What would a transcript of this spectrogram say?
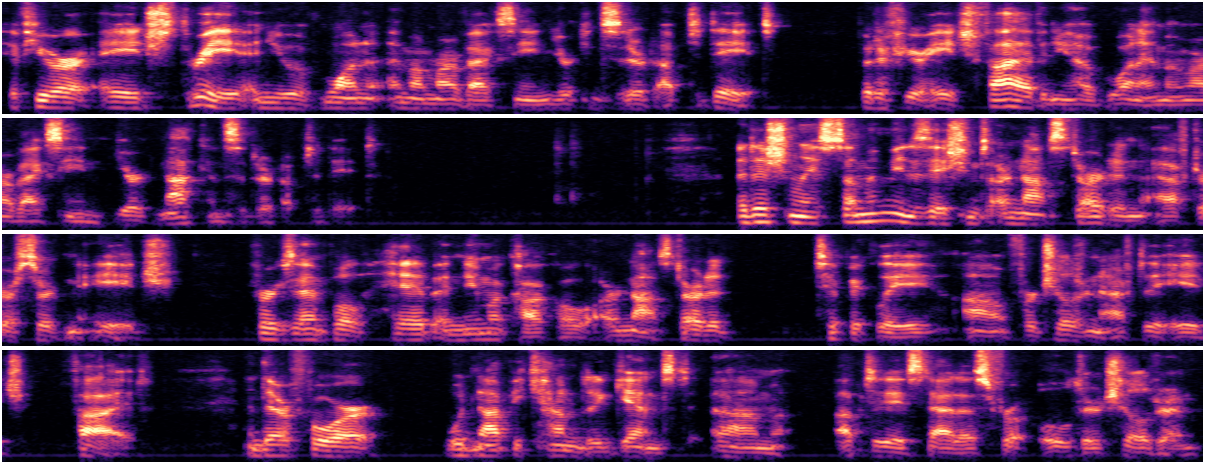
if you are age three and you have one MMR vaccine, you're considered up to date. But if you're age five and you have one MMR vaccine, you're not considered up to date. Additionally, some immunizations are not started after a certain age. For example, Hib and pneumococcal are not started typically uh, for children after the age five, and therefore would not be counted against um, up-to-date status for older children,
